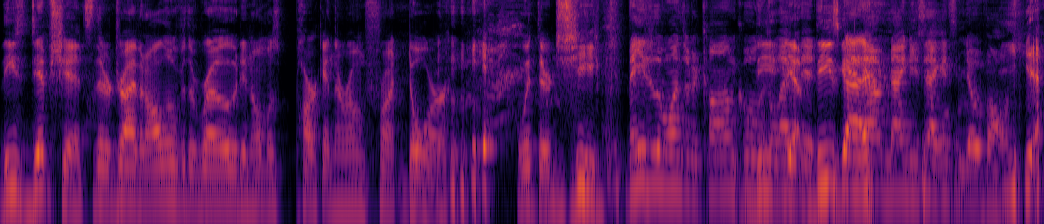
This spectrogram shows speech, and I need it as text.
these dipshits that are driving all over the road and almost parking their own front door with their jeep. These are the ones that are calm, cool, The- and yeah, collected. these guys- out in ninety seconds and no vault. Yeah,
